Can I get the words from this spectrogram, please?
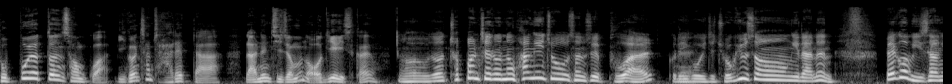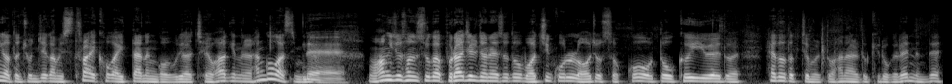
돋보였던 성과 이건 참 잘했다라는 지점은 어디에 있을까요? 어, 첫 번째로는 황의조 선수의 부활 그리고 네. 이제 조규성이라는 백업 이상의 어떤 존재감의 스트라이커가 있다는 거 우리가 재확인을 한 것 같습니다. 네. 뭐 황의조 선수가 브라질전에서도 멋진 골을 넣어줬었고 또 그 이후에도 헤더 득점을 또 하나를 또 기록을 했는데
